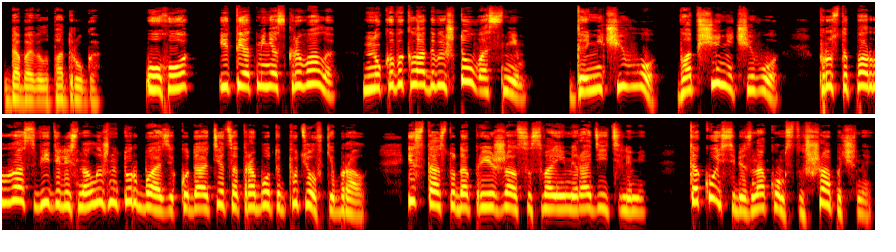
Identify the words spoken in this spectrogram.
добавила подруга. Ого, и ты от меня скрывала? Ну-ка выкладывай, что у вас с ним? Да ничего, вообще ничего. Просто пару раз виделись на лыжной турбазе, куда отец от работы путевки брал. И Стас туда приезжал со своими родителями. Такое себе знакомство, шапочное.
